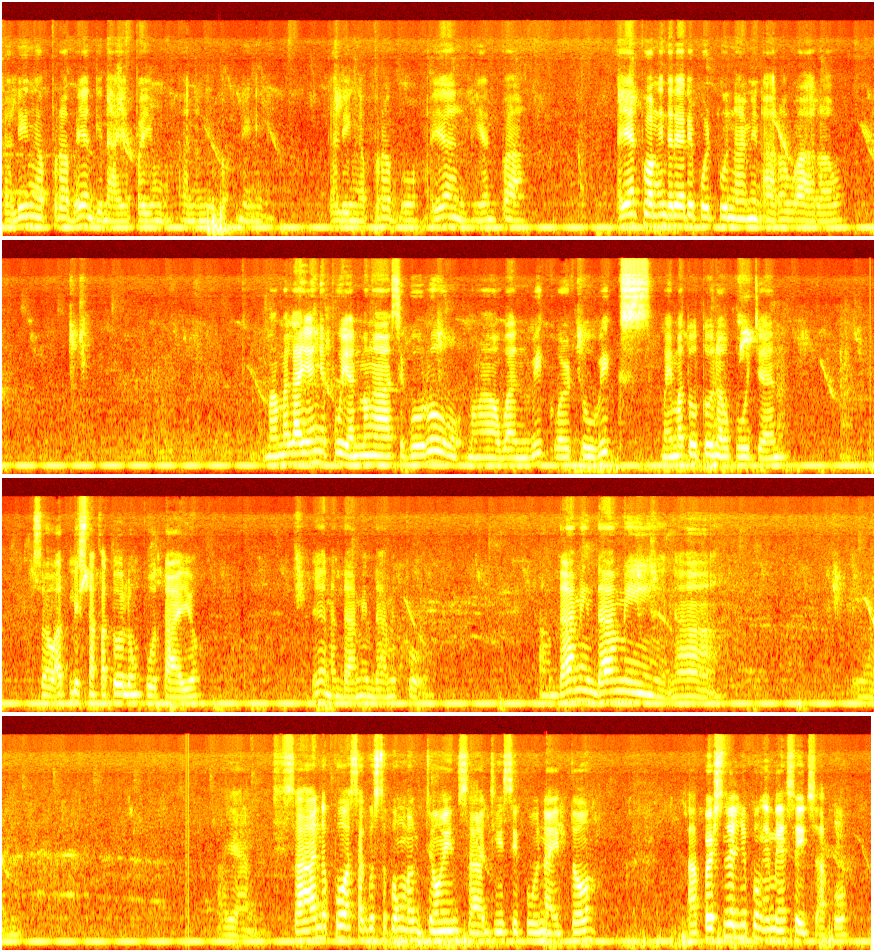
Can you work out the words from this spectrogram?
Kalingap, Rab. Ayan, ginaya pa yung ano ni, ni Kalingap, Rab. Oh, ayan, ayan pa. Ayan po ang inire-report po namin araw-araw. Mamalayan niyo po yan mga siguro mga one week or two weeks. May matutunaw po dyan. So at least nakatulong po tayo. Ayan, ang daming dami po. Ang daming dami na ayan. Ayan. Sa ano po, sa gusto pong mag-join sa GC po na ito, ah, personal niyo pong i-message ako.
